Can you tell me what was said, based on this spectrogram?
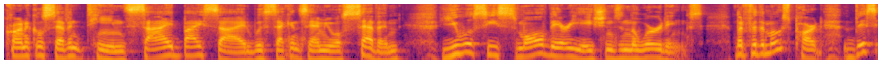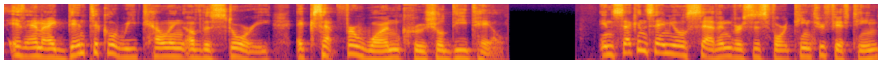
Chronicles 17 side by side with 2 Samuel 7, you will see small variations in the wordings. But for the most part, this is an identical retelling of the story, except for one crucial detail. In 2 Samuel 7, verses 14 through 15,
